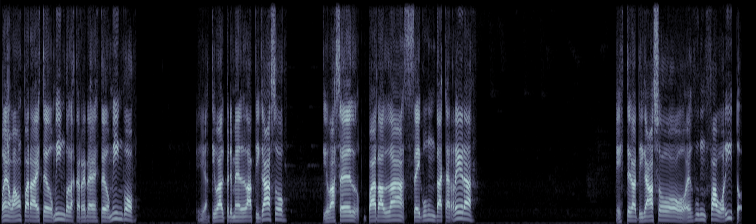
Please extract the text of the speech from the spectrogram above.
Bueno, vamos para este domingo, las carreras de este domingo. Y aquí va el primer latigazo. Y va a ser para la segunda carrera. Este latigazo es un favorito.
